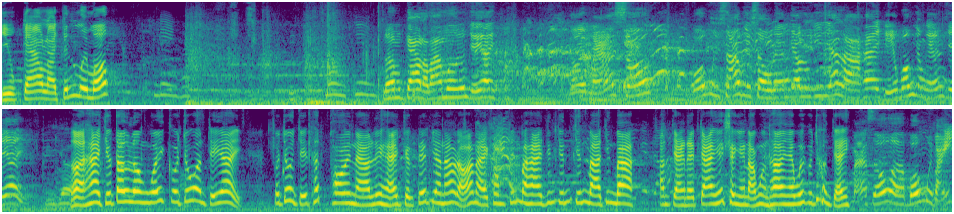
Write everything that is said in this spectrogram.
chiều cao là 91 Đen hả? Bon chiên. nôm cao là 30 anh chị ơi. Rồi mã số 46 cây sầu này em giao lưu với giá là 2 triệu 400 ngàn anh chị ơi. Rồi hai triệu tư luôn quý cô chú anh chị ơi. Cô chú anh chị thích phôi nào liên hệ trực tiếp với anh áo đỏ này 0932 99 93 93 anh chàng đẹp trai nhất sân vận động Cần Thơ nha quý cô chú anh chị. Mã số ờ, 47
